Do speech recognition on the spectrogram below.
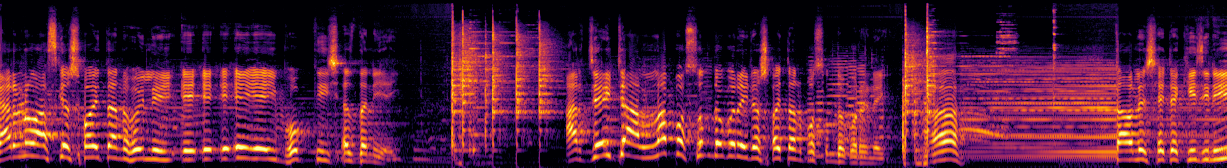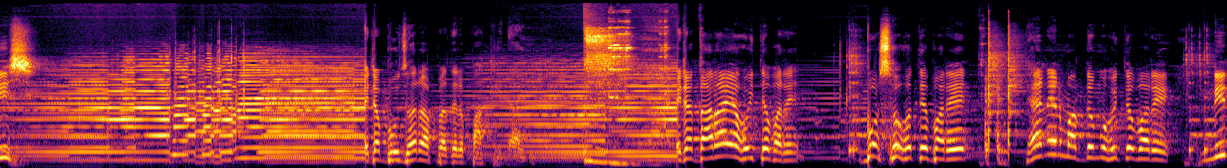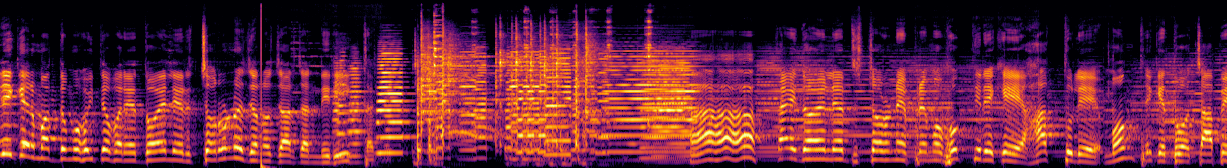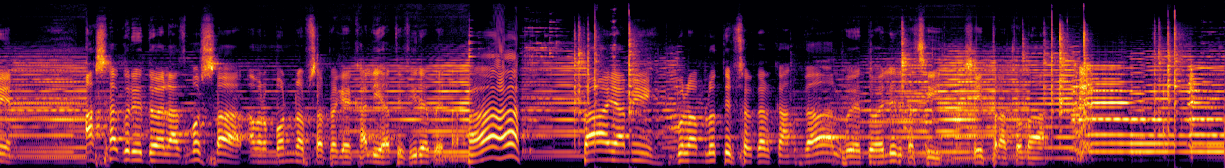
কারণ আজকে শয়তান হইলেই এই ভক্তি সেজদা নিয়েই। আর যেইটা আল্লাহ পছন্দ করে এটা শয়তান পছন্দ করে নেই। তাহলে সেটা কি জিনিস? এটা বুঝার আপনাদের বাকি নাই। এটা দাঁড়ায় হইতে পারে বসে হতে পারে ধ্যানের মাধ্যমে হইতে পারে নিরিকের মাধ্যমে হইতে পারে দয়ালের চরণে যেন যার যার নিরিক থাকে। তাই দয়ালের চরণে প্রেম ভক্তি রেখে হাত তুলে মন থেকে দোয়া চাপেন। আশা করে দয়াল আজমর শাহ আমার মন্নব সাহেবটাকে খালি হাতে ফিরাবে না। হ্যাঁ। তাই আমি গোলাম লতিফ সরকার কাঙ্গাল হয়ে দয়ালের কাছে সেই প্রার্থনা।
